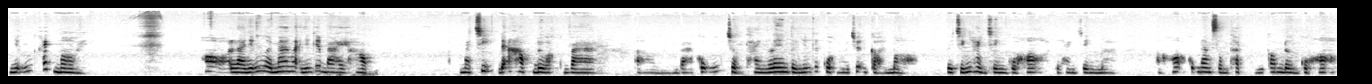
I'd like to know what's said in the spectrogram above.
những khách mời. Họ là những người mang lại những cái bài học mà chị đã học được và um, và cũng trưởng thành lên từ những cái cuộc nói chuyện cởi mở từ chính hành trình của họ từ hành trình mà ờ, họ cũng đang sống thật với con đường của họ.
